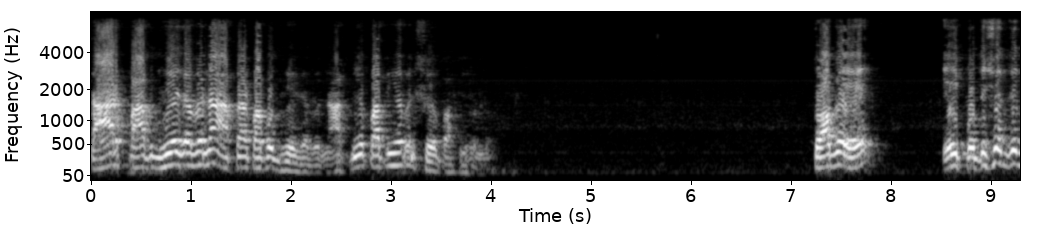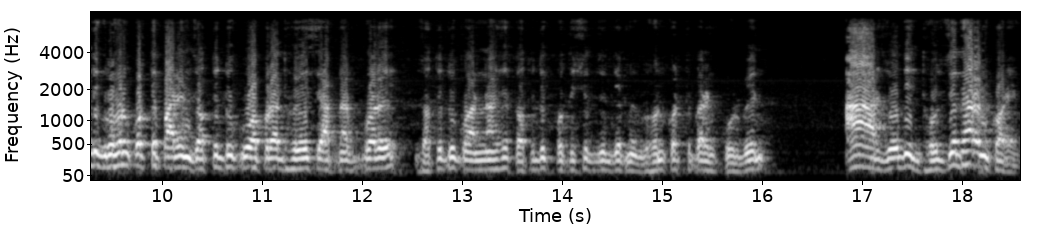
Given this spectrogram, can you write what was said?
তার পাপ ধুয়ে যাবে না, আপনার পাপও ধুয়ে যাবে না। আপনিও পাপি হবেন, সেও পাপি হল। তবে এই প্রতিশোধ যদি গ্রহণ করতে পারেন, যতটুকু অপরাধ হয়েছে আপনার পরে যতটুকু অন্যায় হয়েছে, ততটুকু প্রতিশোধ যদি আপনি গ্রহণ করতে পারেন, করবেন। আর যদি ধৈর্য ধারণ করেন,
